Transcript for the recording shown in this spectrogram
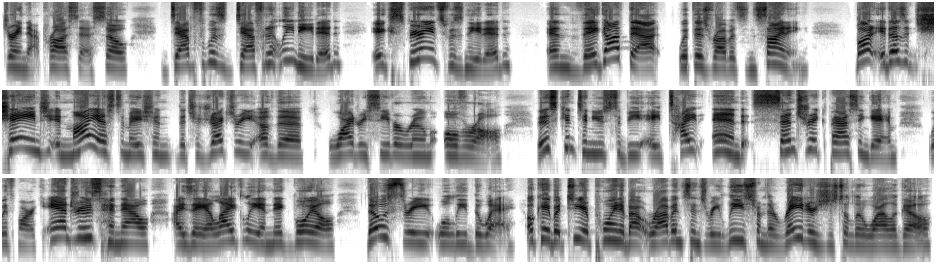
during that process. So depth was definitely needed, experience was needed, and they got that with this Robinson signing. But it doesn't change, in my estimation, the trajectory of the wide receiver room overall. This continues to be a tight end centric passing game with Mark Andrews and now Isaiah Likely and Nick Boyle. Those three will lead the way. Okay, but to your point about Robinson's release from the Raiders just a little while ago,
